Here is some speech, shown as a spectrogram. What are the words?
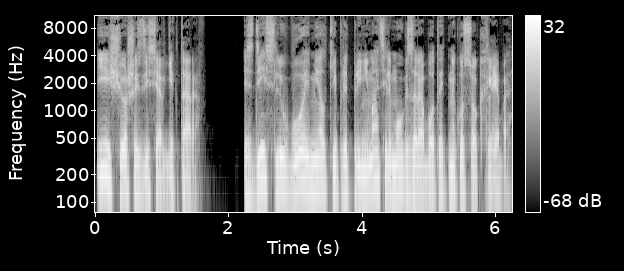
и еще 60 гектаров. Здесь любой мелкий предприниматель мог заработать на кусок хлеба.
